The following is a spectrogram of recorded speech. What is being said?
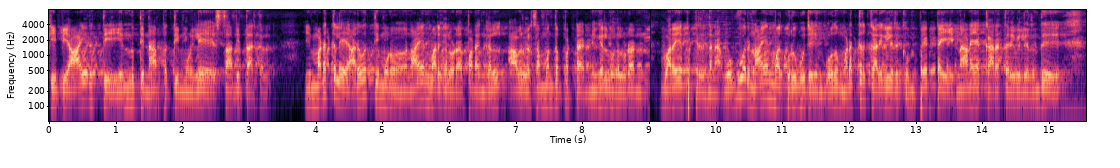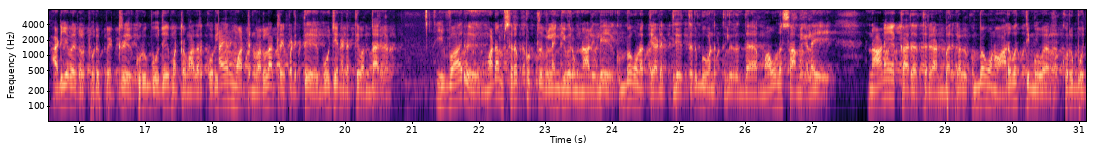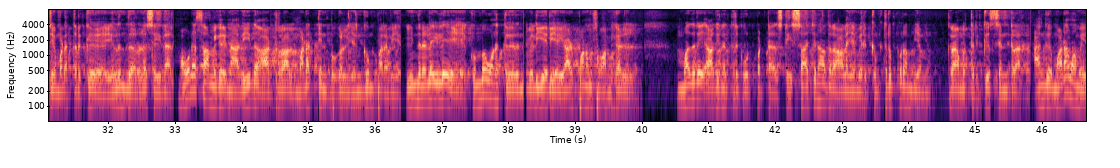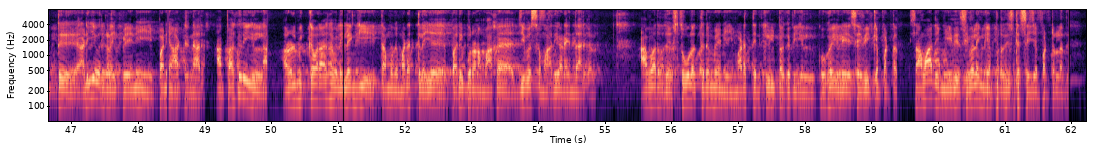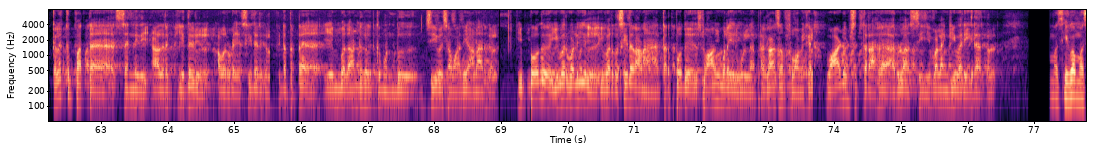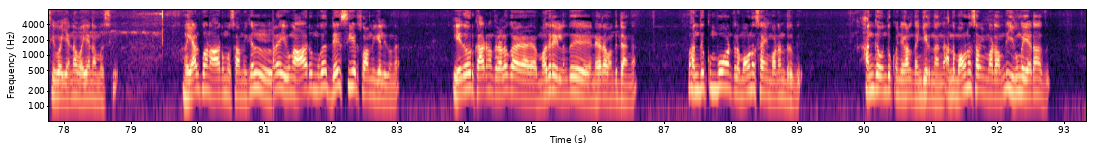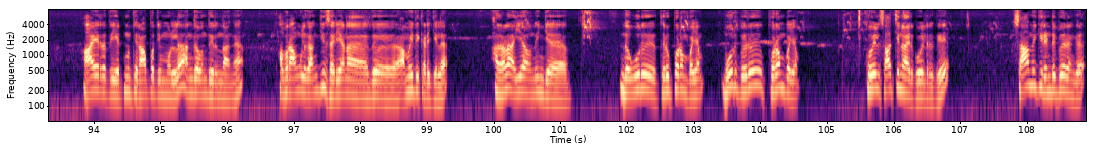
கிபி ஆயிரத்தி எண்ணூற்றி நாற்பத்தி மூணிலே ஸ்தாபித்தார்கள். இம்மடத்திலே அறுபத்தி மூணு நாயன்மார்களோட படங்கள் அவர்கள் சம்பந்தப்பட்ட நிகழ்வுகளுடன் வரையப்பட்டிருந்தன. ஒவ்வொரு நாயன்மார் குருபூஜையின் போதும் மடத்திற்கு அருகில் இருக்கும் பேட்டை நாணயக்கார தெருவிலிருந்து அடியவர்கள் பொறுப்பேற்று குருபூஜை மற்றும் அதற்குரிய நாயன்மாட்டின் வரலாற்றை படித்து பூஜை நடத்தி வந்தார்கள். இவ்வாறு மடம் சிறப்புற்று விளங்கி வரும் நாளிலே கும்பகோணத்தை அடுத்து திருபுவனத்தில் இருந்த மௌன சாமிகளை நாணயக்காரர் திரு அன்பர்கள் கும்பகோணம் அறுபத்தி மூவர் குருபூஜை மடத்திற்கு எழுந்து அருள செய்தார். மௌனசாமிகளின் அதீத ஆற்றலால் மடத்தின் புகழ் எங்கும் பரவியது. இந்த நிலையிலே கும்பகோணத்திலிருந்து வெளியேறிய யாழ்ப்பாணம் சுவாமிகள் மதுரை ஆதீனத்திற்கு உட்பட்ட ஸ்ரீ சாஜிநாதர் ஆலயம் இருக்கும் திருப்புரம்பியம் கிராமத்திற்கு சென்றார்கள். அங்கு மடம் அமைத்து அடியவர்களை பேணி பணியாற்றினார். அப்பகுதியில் அருள்மிக்கவராக விளங்கி தமது மடத்திலேயே பரிபூரணமாக ஜீவசமாதி அடைந்தார்கள். அவரது ஸ்தூல திருமேனி மடத்தின் கீழ்ப்பகுதியில் குகையிலே சேவிக்கப்பட்டது. சமாதி மீது சிவலிங்கம் பிரதிஷ்டை செய்யப்பட்டுள்ளது. கிழக்கு பார்த்த சந்நிதி அதற்கு எதிரில் அவருடைய சீடர்கள் கிட்டத்தட்ட எண்பது ஆண்டுகளுக்கு முன்பு ஜீவ சமாதி ஆனார்கள். இப்போது இவர் வழியில் இவரது சீடரான தற்போது சுவாமிமலையில் உள்ள பிரகாசம் சுவாமிகள் வாழும் சித்தராக அருளாசி வழங்கி வருகிறார்கள். நம்ம சிவம சிவ என வய நமசி அங்கே யாழ்ப்பாணம் ஆறுமுக சாமிகள் இவங்க ஆறுமுக தேசியர் சுவாமிகள் இவங்க. ஏதோ ஒரு காரணத்தினால மதுரையிலேருந்து நேராக வந்துட்டாங்க. வந்து கும்பகோணத்தில் மௌனசாமி மடம் இருக்குது அங்கே வந்து கொஞ்ச காலம் தங்கியிருந்தாங்க. அந்த மௌனசாமி மடம் வந்து இவங்க இடம் அது. ஆயிரத்தி எட்நூற்றி நாற்பத்தி மூணில் அங்கே வந்து இருந்தாங்க. அப்புறம் அவங்களுக்கு அங்கேயும் சரியான இது அமைதி கிடைக்கல. அதனால் ஐயா வந்து இங்கே இந்த ஊர் திருப்புறம்பயம் ஊர் பேர் புறம்பயம் கோயில் சாட்சி நாயர் கோயில் இருக்குது சாமிக்கு ரெண்டு பேர் அங்கே.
